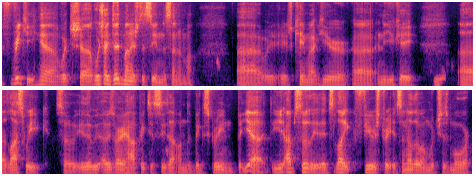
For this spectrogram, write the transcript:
Freaky, yeah, which uh, which I did manage to see in the cinema, uh, which came out here uh, in the UK uh, last week. So it I was very happy to see that on the big screen. But yeah, absolutely, it's like Fear Street. It's another one which is more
